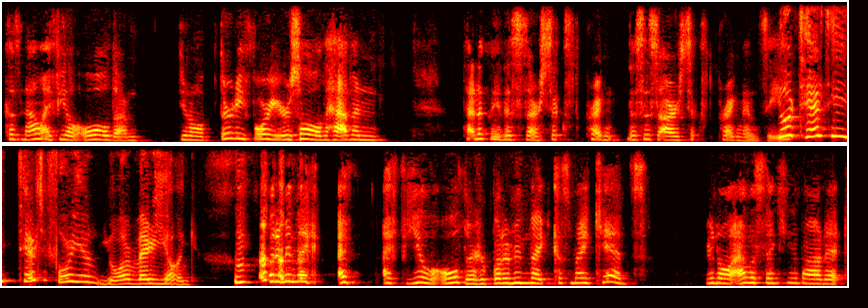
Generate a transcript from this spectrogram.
because now I feel old. I'm, you know, 34 years old, having technically this is our sixth preg this is our sixth pregnancy. You're 30, 34 years. You are very young. but I mean, like, I I feel older. But I mean, like, because my kids, you know, I was thinking about it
